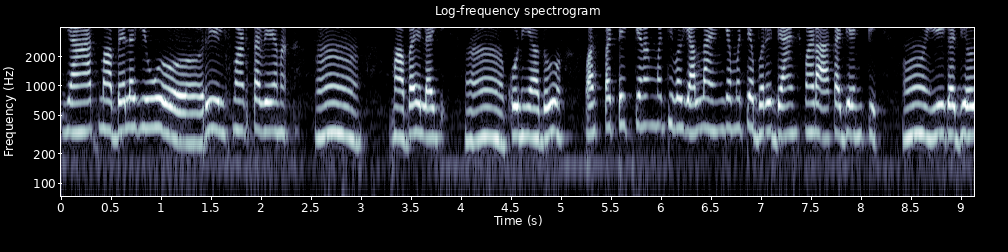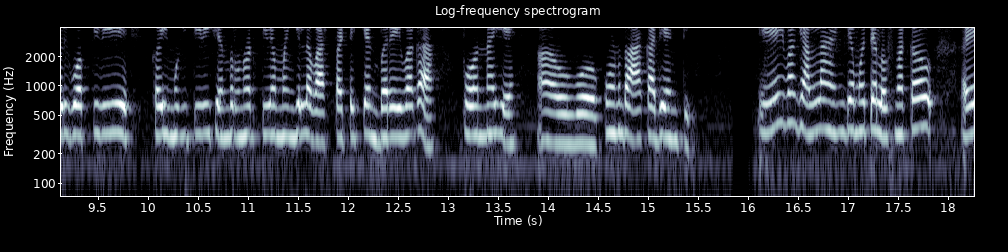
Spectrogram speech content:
ಯಾಕೆ ಮೊಬೈಲಾಗಿ ಇವು ರೀಲ್ಸ್ ಮಾಡ್ತಾವೇನ ಹ್ಮ್ ಮೊಬೈಲಾಗಿ ಹ್ಞೂ ಕುಣಿಯೋದು ಹೊಸ್ಪಟ್ಟೆ ಇಕ್ಕಿನಂಗೆ ಮತ್ತೆ ಇವಾಗ ಎಲ್ಲ ಹಿಂಗೆ ಮತ್ತೆ ಬರೀ ಡ್ಯಾನ್ಸ್ ಮಾಡಿ ಹಾಕದೆ ಅಂತಿ ಹ್ಞೂ ಈಗ ದೇವ್ರಿಗೆ ಹೋಗ್ತೀವಿ, ಕೈ ಮುಗಿತೀವಿ, ಚಂದ್ರ ನೋಡ್ತೀವಿ ಅಮ್ಮಂಗಿಲ್ಲ ಹೊಸ್ಪಟ್ಟೆ ಇಕ್ಕೊಂಡು ಬರೀ ಇವಾಗ ಫೋನ್ನಾಗೆ ಕುಣ್ದು ಹಾಕದೆ ಅಂತಿ ಏ, ಇವಾಗ ಎಲ್ಲ ಹಂಗೆ ಮತ್ತೆ ಲಸ್ಮಕ್ಕ ಏ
